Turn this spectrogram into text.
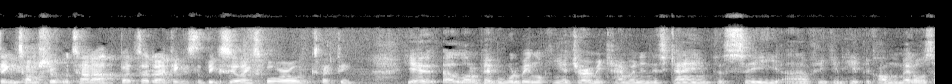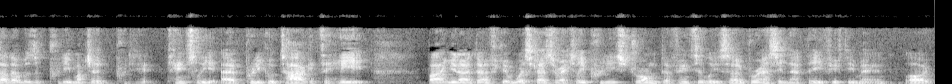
think Tom Stewart will turn up, but I don't think it's the big ceiling score we're all expecting. Yeah, a lot of people would have been looking at Jeremy Cameron in this game to see uh, if he can hit the Coleman medal. So that was a pretty much a potentially a pretty good target to hit. But you know, don't forget West Coast are actually pretty strong defensively. So Barrass in that D50 man, like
